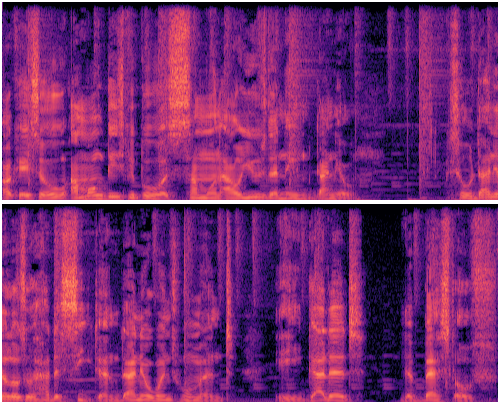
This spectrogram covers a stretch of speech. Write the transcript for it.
Okay, so among these people was someone, I'll use the name Daniel. So Daniel also had a seed, and Daniel went home and he gathered the best of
